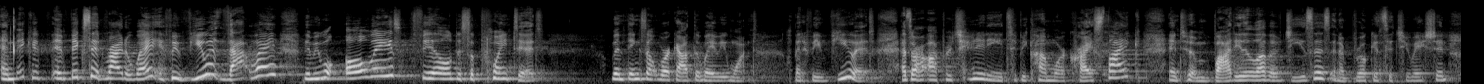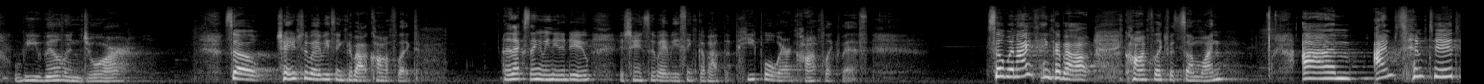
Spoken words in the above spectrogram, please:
and make it and fix it right away, if we view it that way, then we will always feel disappointed when things don't work out the way we want. But if we view it as our opportunity to become more Christ like and to embody the love of Jesus in a broken situation, we will endure. So, change the way we think about conflict. The next thing we need to do is change the way we think about the people we're in conflict with. So, when I think about conflict with someone, um, I'm tempted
